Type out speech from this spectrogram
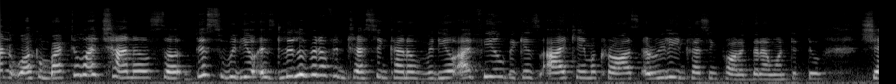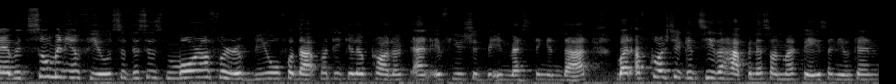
everyone welcome back to my channel. So this video is a little bit of interesting kind of video i feel because i came across a really interesting product that i wanted to share with so many of you. So this is more of a review for that particular product and if you should be investing in that. But of course you can see the happiness on my face and you can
